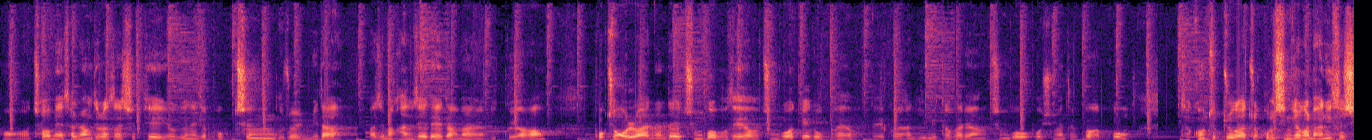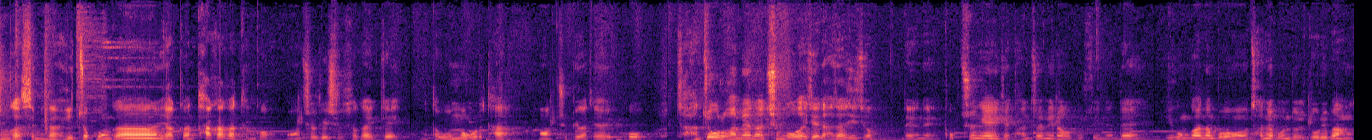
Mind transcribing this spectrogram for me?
어, 처음에 설명드렸다시피 여기는 이제 복층 구조입니다. 마지막 한 세대 남아 있고요. 복층 올라왔는데 층고 보세요. 층고가 꽤 높아요. 네, 거의 한 2m 가량 층고 보시면 될 것 같고 자, 건축주가 조금 신경을 많이 쓰신 것 같습니다. 이쪽 공간 약간 다가 같은 거 어, 즐기실 수가 있게 다 원목으로 다 어, 준비가 되어 있고 자, 안쪽으로 가면은 층고가 이제 낮아지죠. 네네. 복층의 이제 단점이라고 볼 수 있는데 이 공간은 뭐 자녀분들 놀이방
